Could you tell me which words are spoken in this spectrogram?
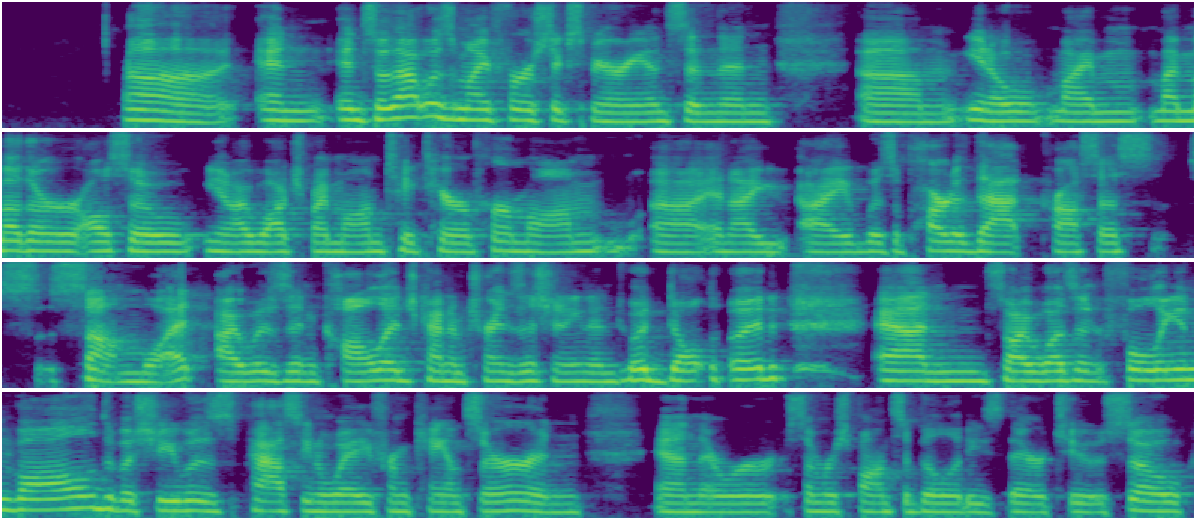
uh, and and so that was my first experience. And then um, you know my my mother also you know i watched my mom take care of her mom uh, and i i was a part of that process somewhat. I was in college kind of transitioning into adulthood and so i wasn't fully involved but she was passing away from cancer and and there were some responsibilities there too. So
